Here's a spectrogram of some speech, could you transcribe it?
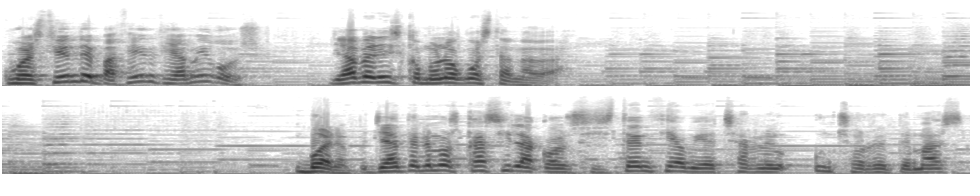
Cuestión de paciencia, amigos. Ya veréis cómo no cuesta nada. Bueno, ya tenemos casi la consistencia. Voy a echarle un chorrete más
